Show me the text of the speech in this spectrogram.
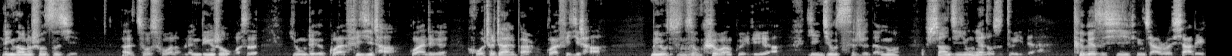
领导能说自己呃做错了？能领说我是用这个管飞机场、管这个火车站的办法管飞机场，没有尊重客观规律啊，引咎辞职能吗？上级永远都是对的。特别是习近平，假如说下令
